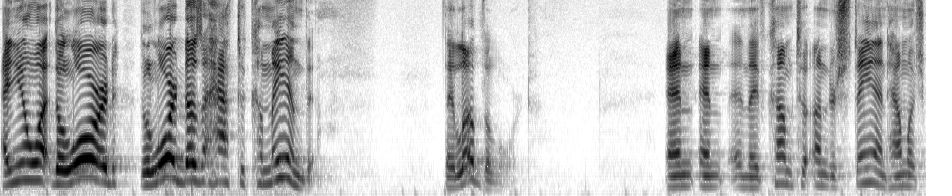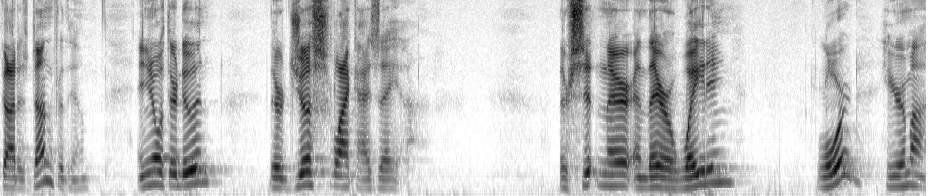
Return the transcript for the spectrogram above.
And you know what? The Lord, the Lord doesn't have to command them. They love the Lord. And, and, and they've come to understand how much God has done for them. And you know what they're doing? They're just like Isaiah. They're sitting there and they are waiting. Lord, here am I.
